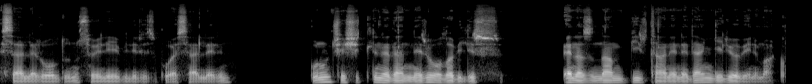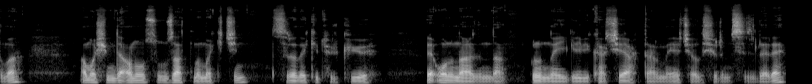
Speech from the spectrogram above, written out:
eserler olduğunu söyleyebiliriz bu eserlerin. Bunun çeşitli nedenleri olabilir. En azından bir tane neden geliyor benim aklıma. Ama şimdi anonsu uzatmamak için sıradaki türküyü ve onun ardından bununla ilgili birkaç şey aktarmaya çalışırım sizlere.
